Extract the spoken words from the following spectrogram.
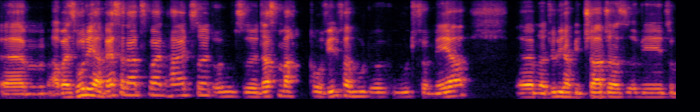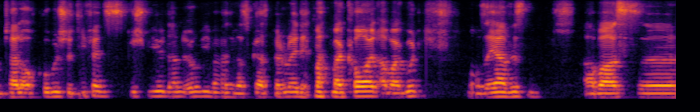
Ähm, aber es wurde ja besser in der zweiten Halbzeit und äh, das macht auf jeden Fall Mut, Mut für mehr. Ähm, natürlich haben die Chargers irgendwie zum Teil auch komische Defense gespielt, dann irgendwie, weiß nicht, was Gus Barrett manchmal callt, aber gut, muss er ja wissen. Aber es äh,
